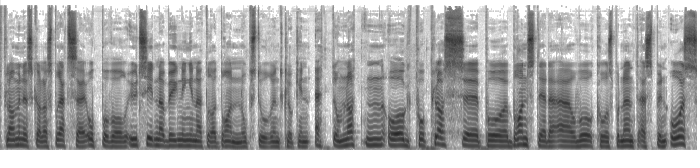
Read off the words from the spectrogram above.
Flammene skal ha spredt seg oppover utsiden av bygningen etter at brannen oppsto rundt klokken ett om natten. Og på plass eh, på brannstedet er vår korrespondent Espen Aas.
